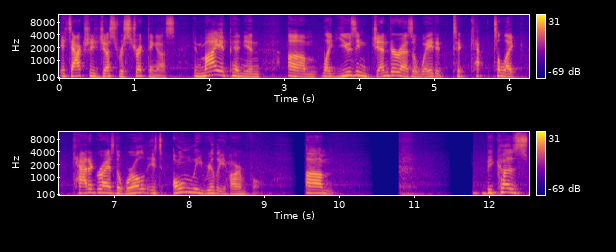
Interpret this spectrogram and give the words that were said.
it's actually just restricting us. In my opinion, um, like using gender as a way to, to, to like categorize the world is only really harmful. Um, because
